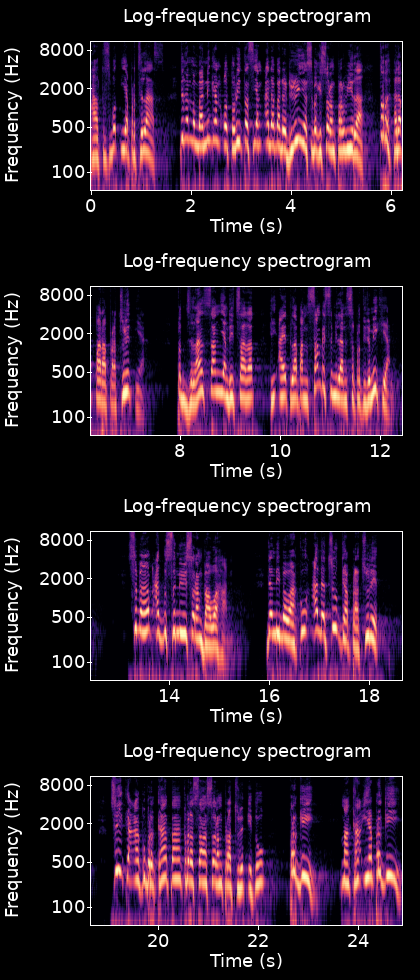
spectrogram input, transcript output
Hal tersebut ia perjelas dengan membandingkan otoritas yang ada pada dirinya sebagai seorang perwira terhadap para prajuritnya. Penjelasan yang dicatat di ayat 8 sampai 9 seperti demikian. Sebab aku sendiri seorang bawahan dan di bawahku ada juga prajurit. Jika aku berkata kepada salah seorang prajurit itu, pergi, maka ia pergi.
